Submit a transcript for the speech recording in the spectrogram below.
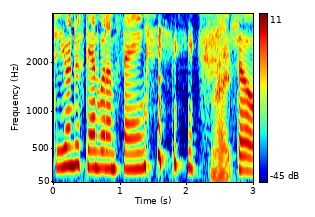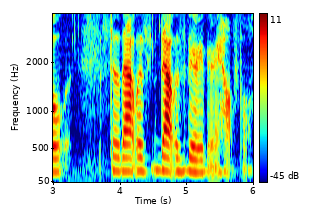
Do you understand what I'm saying? Right. So so that was that was very very helpful.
